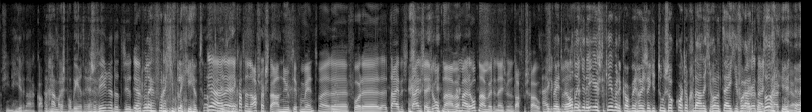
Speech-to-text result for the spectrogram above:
Zien hier en daar een kapper. Dan ga maar eens eh, proberen te reserveren. Dat duurt wel even voordat je een plekje hebt. Ja, nee, ik had een afspraak staan nu op dit moment. Maar uh, voor, uh, tijdens, tijdens deze opname. Maar de opname werd ineens met een dag verschoven. Dus ik, weet wel dat je de eerste keer bij de kapper bent geweest. Dat je toen zo kort hebt gedaan dat je gewoon een tijdje vooruit komt. Vooruit komt, ja.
